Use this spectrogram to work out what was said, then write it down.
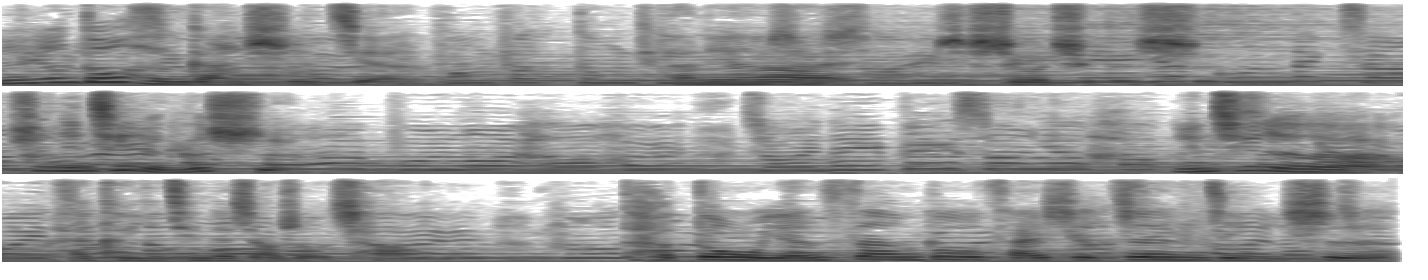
人人都很赶时间，谈恋爱是奢侈的事，是年轻人的事。年轻人啊，还可以牵着小手唱，到动物园散步才是正经事。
